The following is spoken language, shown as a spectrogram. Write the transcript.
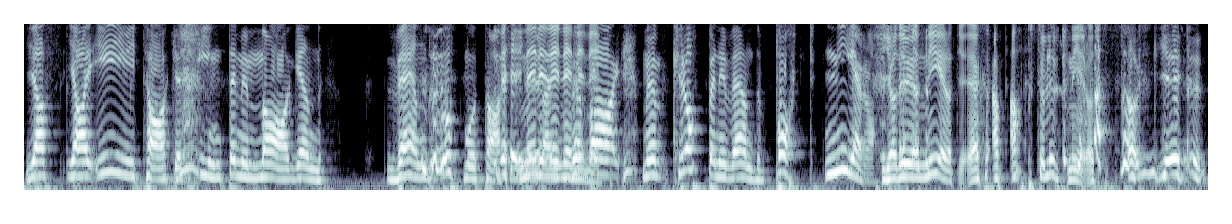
jag, jag är ju i taket, inte med magen vänd upp mot taket. Nej, nej, nej, nej, nej. Men kroppen är vänd bort, neråt. Ja, du är neråt. Jag- Absolut neråt. Så gud.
